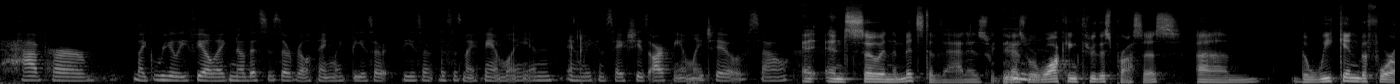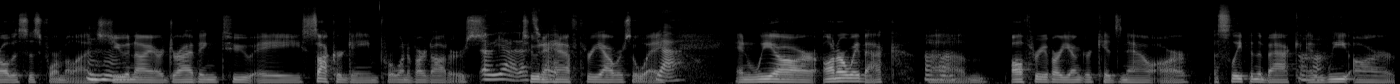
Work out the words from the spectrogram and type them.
have her like really feel like no this is a real thing like these are these are this is my family and and we can say she's our family too so and, and so in the midst of that as as we're walking through this process um the weekend before all this is formalized, mm-hmm. you and I are driving to a soccer game for one of our daughters. Oh yeah, that's two and right. a half, three hours away. Yeah, and we are on our way back. Uh-huh. Um, all three of our younger kids now are asleep in the back, Uh-huh. and we are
